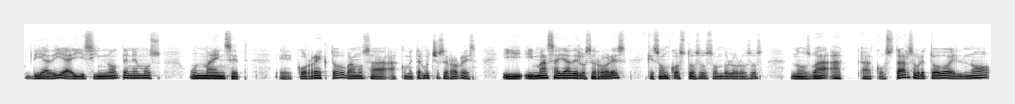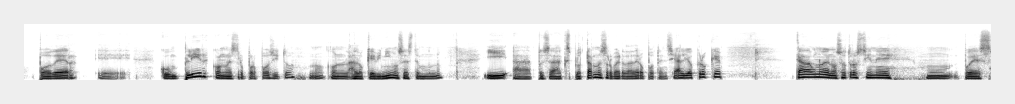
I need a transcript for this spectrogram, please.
día a día y si no tenemos un mindset eh, correcto, vamos a, cometer muchos errores. Y, más allá de los errores, que son costosos, son dolorosos, nos va a, costar sobre todo el no poder cumplir con nuestro propósito, ¿no? con a lo que vinimos a este mundo y a, pues a explotar nuestro verdadero potencial. Yo creo que cada uno de nosotros tiene pues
